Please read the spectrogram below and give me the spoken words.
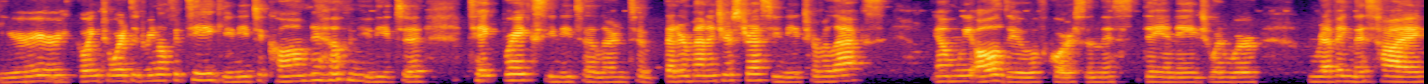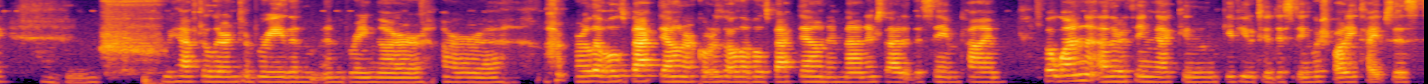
you're going towards adrenal fatigue. You need to calm down. You need to take breaks. You need to learn to better manage your stress. You need to relax. And we all do, of course, in this day and age when we're revving this high. Mm-hmm. We have to learn to breathe and, and bring our our uh, our levels back down, our cortisol levels back down, and manage that at the same time. But one other thing I can give you to distinguish body types is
